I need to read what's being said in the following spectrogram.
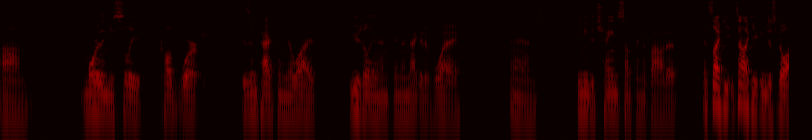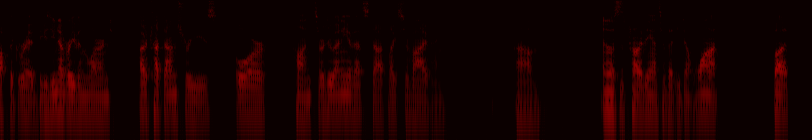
um, more than you sleep, called work, is impacting your life, usually in, an, in a negative way, and you need to change something about it. It's like it's not like you can just go off the grid because you never even learned how to cut down trees or hunt or do any of that stuff like surviving. Um, I know this is probably the answer that you don't want, but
